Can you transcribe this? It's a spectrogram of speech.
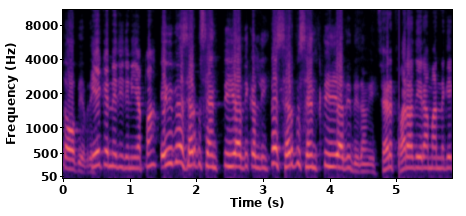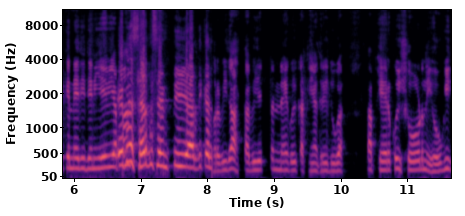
ਟੌਪ ਹੈ ਵੀਰੇ। ਇਹ ਕਿੰਨੇ ਦੀ ਦੇਣੀ ਆਪਾਂ? ਇਹ ਵੀ ਵੀਰੇ ਸਿਰਫ 37000 ਦੀ ਕੱਲੀ। ਤੇ ਸਿਰਫ 37000 ਦੀ ਦੇ ਦਾਂਗੇ। ਸਿਰਫ 12 13 ਮੰਨ ਕੇ ਕਿੰਨੇ ਦੀ ਦੇਣੀ ਇਹ ਵੀ ਇਹ ਆਪਾਂ? ਵੀਰੇ ਸਿਰਫ 37000 ਦੀ ਕੱਲੀ। ਹੋਰ ਵੀ ਦੱਸਤਾ ਵੀ ਇਹ ਤਿੰਨੇ ਕੋਈ ਇਕੱਠੀਆਂ ਖਰੀਦੂਗਾ ਤਾਂ ਫੇਰ ਕੋਈ ਛੋੜ ਨਹੀਂ ਹੋਊਗੀ।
